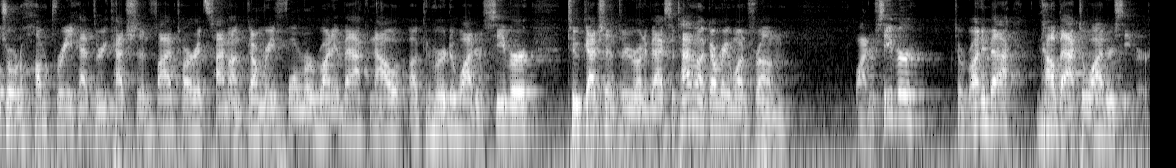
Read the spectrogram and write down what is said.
Jordan Humphrey had three catches and five targets. Ty Montgomery, former running back, now uh, converted to wide receiver, two catches and three running backs. So Ty Montgomery went from wide receiver to running back, now back to wide receiver.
